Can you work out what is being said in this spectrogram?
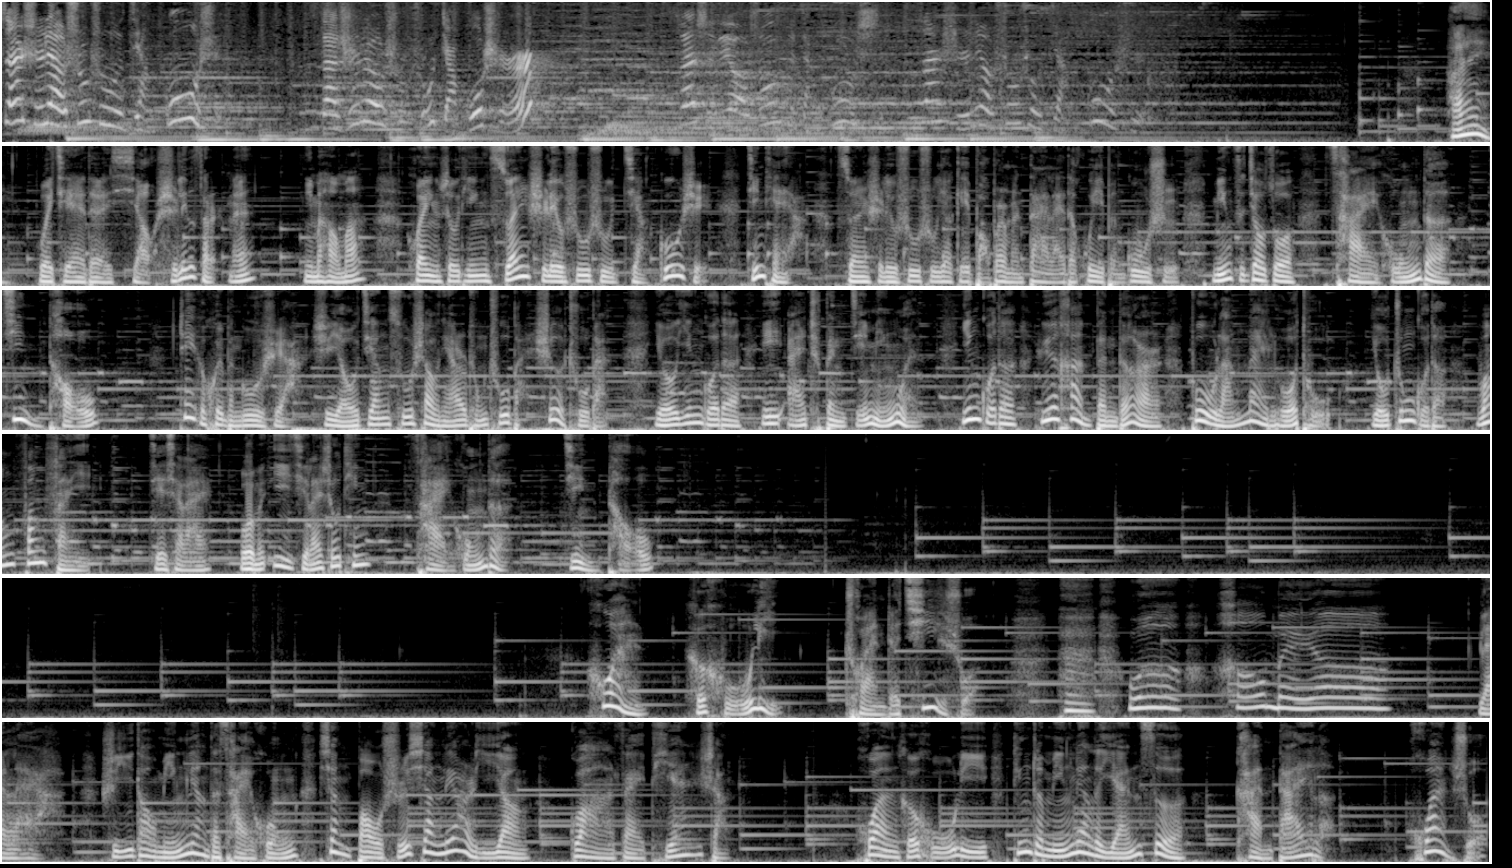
三十六叔叔讲故事，三十六叔叔讲故事，三十六叔叔讲故事，三十六叔叔讲故事。嗨，我亲爱的小石榴籽儿们，你们好吗？欢迎收听酸石榴叔叔讲故事。今天呀，酸石榴叔叔要给宝贝儿们带来的绘本故事，名字叫做《彩虹的尽头》。这个绘本故事啊，是由江苏少年儿童出版社出版，由英国的 A.H. 本杰明文，英国的约翰本德尔布朗奈罗图，由中国的汪芳翻译。接下来，我们一起来收听《彩虹的尽头》。獾和狐狸喘着气说：“哇，好美啊！原来啊，是一道明亮的彩虹，像宝石项链一样挂在天上。”獾和狐狸盯着明亮的颜色，看呆了。獾说：“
